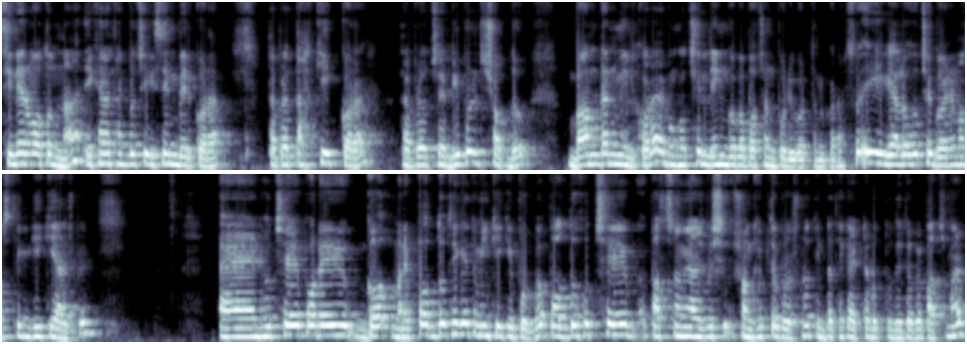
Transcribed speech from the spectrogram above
সিনের মতন না, এখানে থাকবে হচ্ছে ইসিম বের করা, তারপরে তাহকিক করা তারপরে হচ্ছে বিপরীত শব্দ, বাম ডান মিল করা এবং হচ্ছে লিঙ্গ বা বচন পরিবর্তন করা। সো এই গেল হচ্ছে গয়রানস থেকে কি কি আসবে? অ্যান্ড হচ্ছে পরে গ- মানে পদ্ম থেকে তুমি কি কি পড়বে? পদ্ম হচ্ছে পাঁচ সঙ্গে আসবে সংক্ষিপ্ত প্রশ্ন। তিনটা থেকে একটার উত্তর দিতে হবে পাঁচ মার্ক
